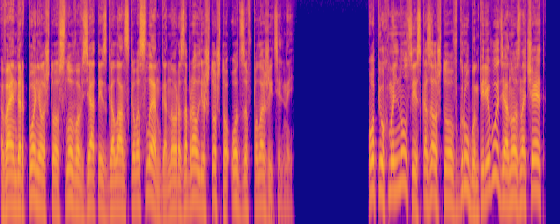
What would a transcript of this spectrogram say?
Вайнберг понял, что слово взято из голландского сленга, но разобрал лишь то, что отзыв положительный. Опи ухмыльнулся и сказал, что в грубом переводе оно означает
